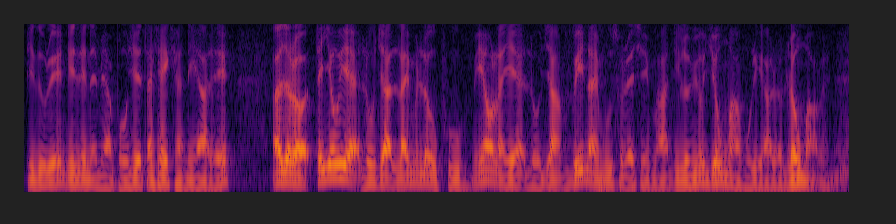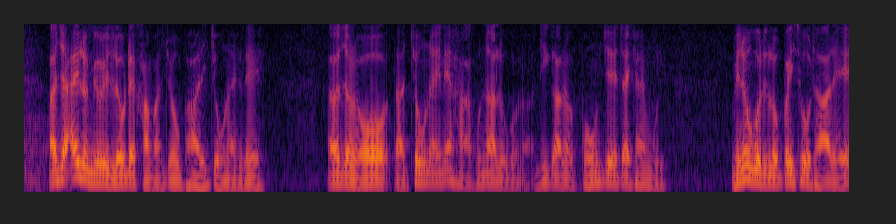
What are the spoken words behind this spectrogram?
ပြည်သူတွေနေ့စဉ်နဲ့များဘုံကျဲတိုက်ခိုက်ခံနေရတယ်အဲကြတော့တရုတ်ရဲ့အလိုကြလိုက်မလုပ်ဘူးမင်းအောင်လိုင်ရဲ့အလိုကြမပေးနိုင်ဘူးဆိုတဲ့အချိန်မှာဒီလိုမျိုးယုံမာမှုတွေကတော့လုံမှာပဲအဲကြအဲ့လိုမျိုးတွေလုပ်တဲ့ခါမှာကျွန်တော်ဘာတွေကြုံနိုင်လဲအဲတော့ကျတော့ဒါကြုံနိုင်တဲ့ဟာခုနလိုပေါ့နော်အဓိကတော့ဘုံကျဲတိုက်ခိုက်မှုတွေမင်းတို့ကဒီလိုပိတ်ဆို့ထားတယ်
